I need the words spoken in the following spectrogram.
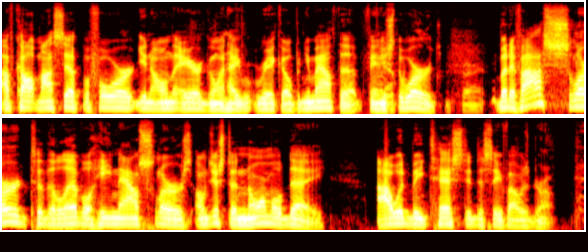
I've caught myself before, you know, on the air going, "Hey, Rick, open your mouth up, finish the words." But if I slurred to the level he now slurs on just a normal day, I would be tested to see if I was drunk.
